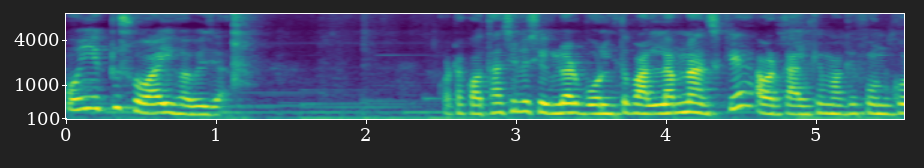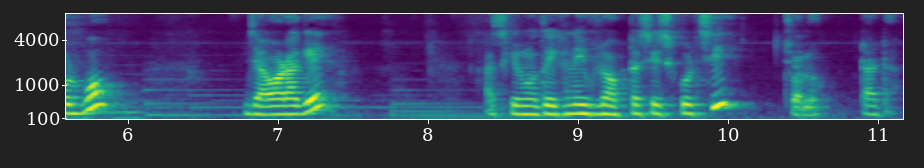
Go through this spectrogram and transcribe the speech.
ওই একটু শোয়াই হবে যা। কটা কথা ছিল সেগুলো আর বলতে পারলাম না আজকে, আবার কালকে মাকে ফোন করব। যাওয়ার আগে আজকের মতো এখানেই ব্লগটা শেষ করছি। চলো, টাটা।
